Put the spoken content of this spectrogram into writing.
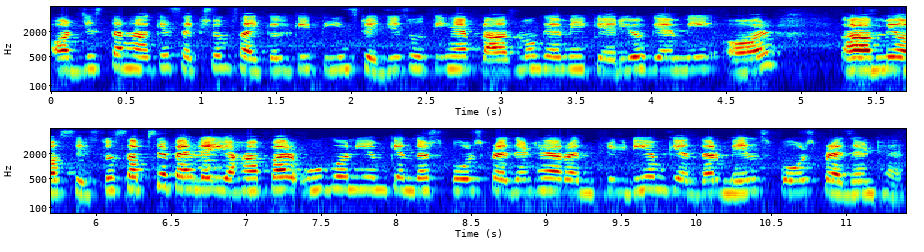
और जिस तरह के सेक्सुअल साइकिल की तीन स्टेजेस होती हैं प्लाज्मोगेमी कैरियोगेमी और म्योसिस तो सबसे पहले यहाँ पर ऊगोनियम के अंदर स्पोर्स प्रेजेंट है और एंथ्रीडियम के अंदर मेल स्पोर्स प्रेजेंट है।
